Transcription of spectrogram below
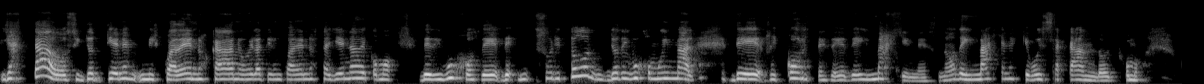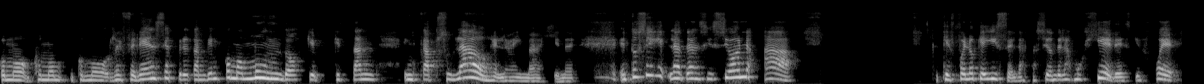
Y ha estado, si yo tienes mis cuadernos, cada novela tiene un cuaderno, está llena de como de dibujos, de, de- sobre todo yo dibujo muy mal, de recortes, de, de imágenes, ¿no? De imágenes que voy sacando como, como, como, como referencias, pero también como mundos que, que están encapsulados en las imágenes. Entonces, la transición a que fue lo que hice en la Estación de las Mujeres, que fue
